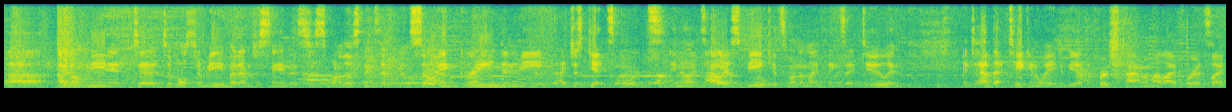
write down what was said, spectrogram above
uh, I don't mean it to, to bolster me, but I'm just saying it's just one of those things that have been so ingrained in me. I just get sports. You know, it's how I speak. It's one of my things I do, and and to have that taken away, to be at the first time in my life where it's like,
